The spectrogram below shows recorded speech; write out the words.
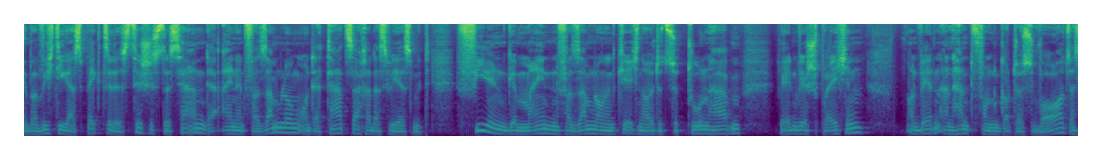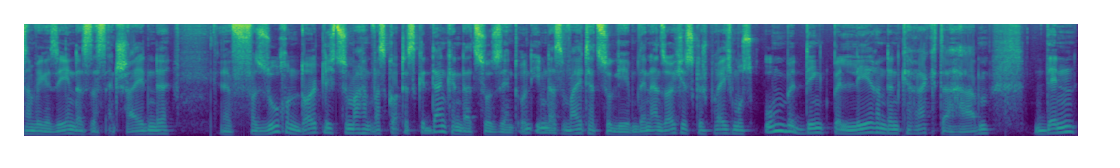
über wichtige Aspekte des Tisches des Herrn, der einen Versammlung und der Tatsache, dass wir es mit vielen Gemeinden, Versammlungen, Kirchen heute zu tun haben, werden wir sprechen und werden anhand von Gottes Wort, das haben wir gesehen, das ist das Entscheidende, äh, versuchen deutlich zu machen, was Gottes Gedanken dazu sind und ihm das weiterzugeben. Denn ein solches Gespräch muss unbedingt belehrenden Charakter haben, denn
